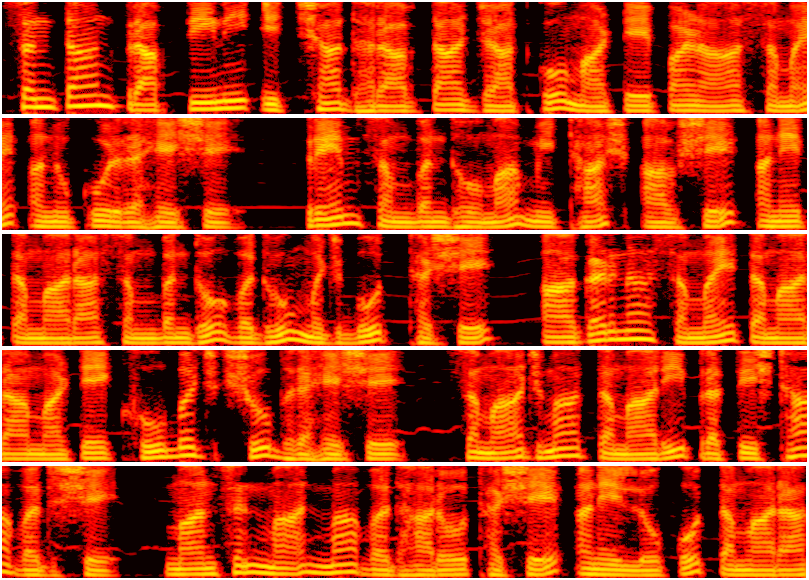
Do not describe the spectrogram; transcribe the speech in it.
સંતાન પ્રાપ્તિની ઈચ્છા ધરાવતા જાતકો માટે પણ આ સમય અનુકૂળ રહેશે. પ્રેમ સંબંધોમાં મીઠાશ આવશે અને તમારા સંબંધો વધુ મજબૂત થશે. આગળના સમય તમારા માટે ખૂબ જ શુભ રહેશે. સમાજમાં તમારી પ્રતિષ્ઠા વધશે. માનસન્માનમાં વધારો થશે અને લોકો તમારા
